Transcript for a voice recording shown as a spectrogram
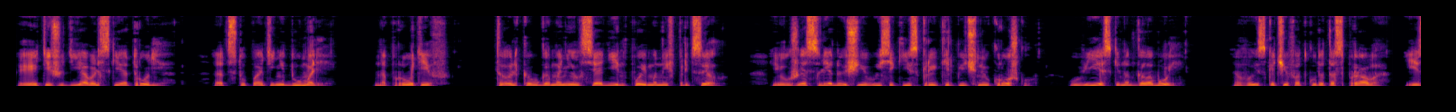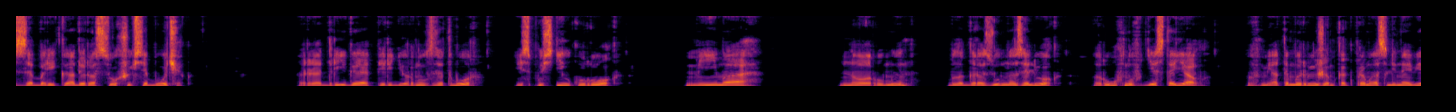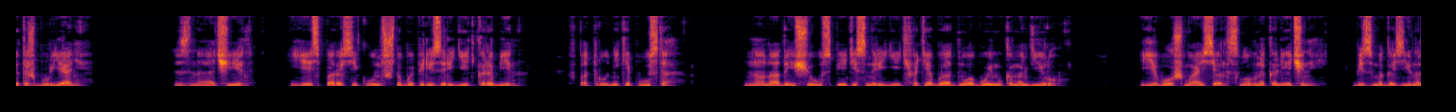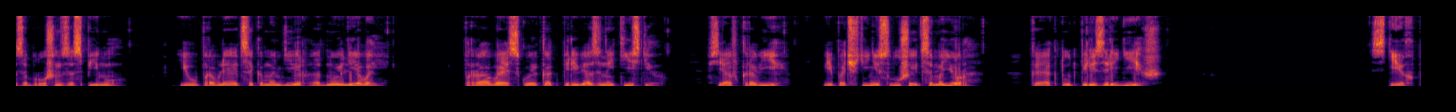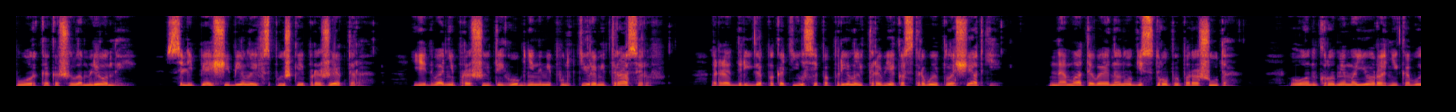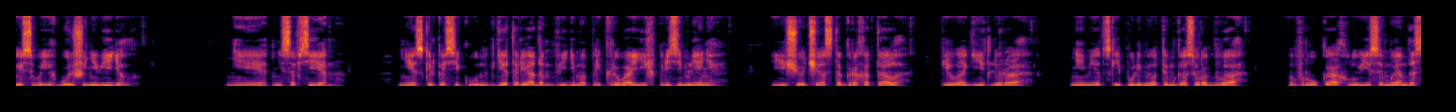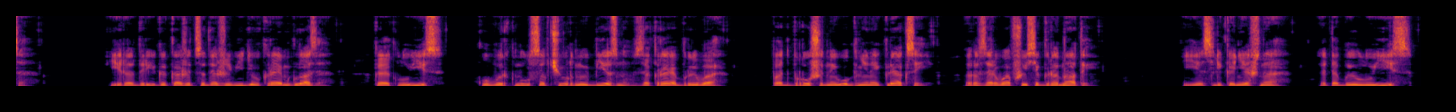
Эти же дьявольские отродья отступать и не думали. Напротив, только угомонился один, пойманный в прицел, и уже следующий высек искры кирпичную крошку у Вески над головой, выскочив откуда-то справа из-за баррикады рассохшихся бочек. Родриго передернул затвор и спустил курок. Мимо. Но румын благоразумно залег, рухнув где стоял, в мятом и рыжем, как промасленная ветошь, бурьяне. Значит, есть пара секунд, чтобы перезарядить карабин. В патроннике пусто. Но надо еще успеть и снарядить хотя бы одну обойму командиру. Его шмайсер, словно калеченный, без магазина заброшен за спину. И управляется командир одной левой. Правая с кое-как перевязанной кистью, вся в крови и почти не слушается майора. Как тут перезарядишь? С тех пор, как ошеломленный, слепящей белой вспышкой прожектора, едва не прошитый огненными пунктирами трассеров, Родриго покатился по прелой траве костровой площадки, наматывая на ноги стропы парашюта, он, кроме майора, никого из своих больше не видел. Нет, не совсем. Несколько секунд где-то рядом, видимо, прикрывая их приземление, еще часто грохотала пила Гитлера, немецкий пулемет МГ-42 в руках Луиса Мендеса. И Родриго, кажется, даже видел краем глаза, как Луис кувыркнулся в черную бездну за край обрыва, подброшенный огненной кляксой разорвавшейся гранаты. Если, конечно, это был Луис.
